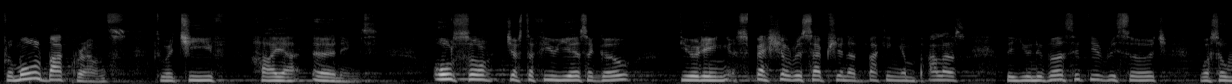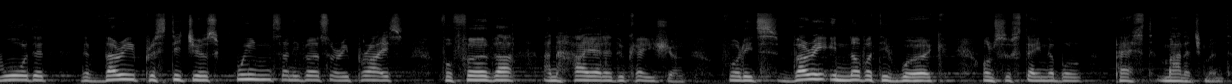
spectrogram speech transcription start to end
from all backgrounds to achieve higher earnings. Also, just a few years ago, during a special reception at Buckingham Palace, the university research was awarded the very prestigious Queen's Anniversary Prize for further and higher education for its very innovative work on sustainable pest management.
